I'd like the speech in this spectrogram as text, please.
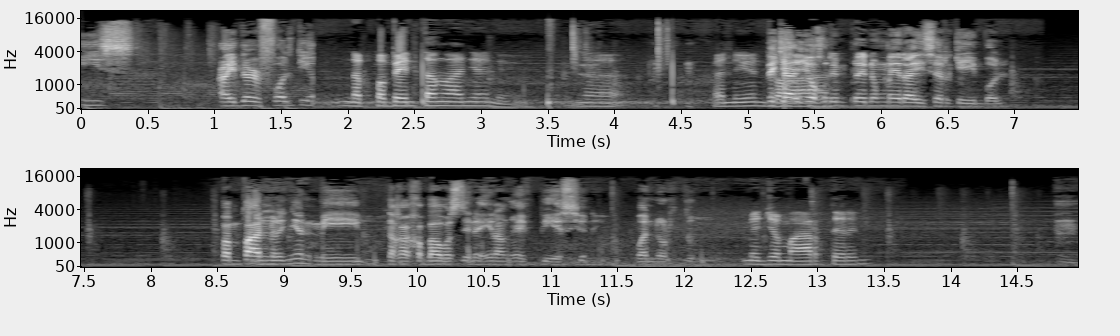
is either faulty Napabenta nga niyan eh. Na, ano yun? Baka- ayoko rin pre nung may riser cable. Pampano rin yun, may nakakabawas din ng ilang FPS yun eh. One or two. medyo maarte rin. Hmm.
